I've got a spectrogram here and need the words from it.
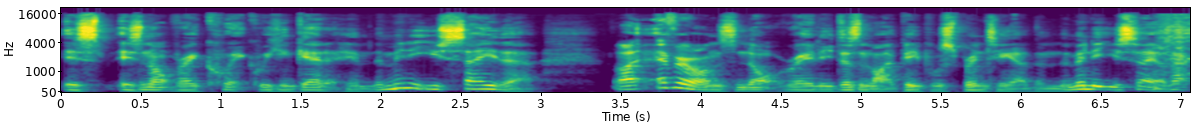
is is not very quick, we can get at him. The minute you say that, like everyone's not really doesn't like people sprinting at them. The minute you say, "Oh, that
